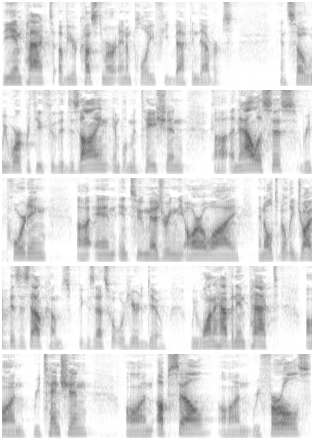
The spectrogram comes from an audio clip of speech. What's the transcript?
the impact of your customer and employee feedback endeavors. And so we work with you through the design, implementation, uh, analysis, reporting, uh, and into measuring the ROI and ultimately drive business outcomes because that's what we're here to do. We want to have an impact on retention, on upsell, on referrals,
